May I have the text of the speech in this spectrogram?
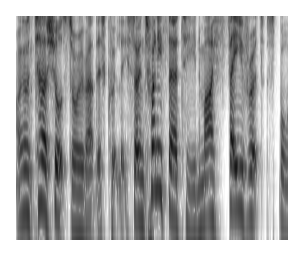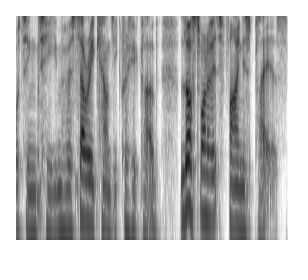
I'm going to tell a short story about this quickly. So, in 2013, my favourite sporting team, who Surrey County Cricket Club, lost one of its finest players.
